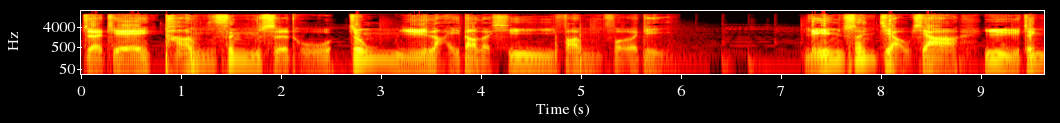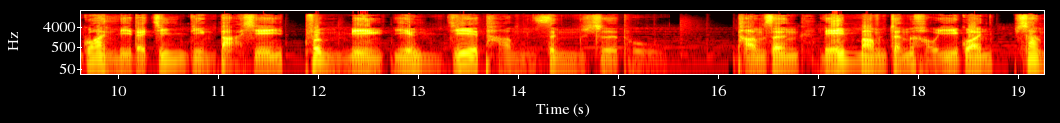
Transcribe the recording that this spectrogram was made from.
这天，唐僧师徒终于来到了西方佛地。灵山脚下，玉真观里的金顶大仙奉命迎接唐僧师徒。唐僧连忙整好衣冠，上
